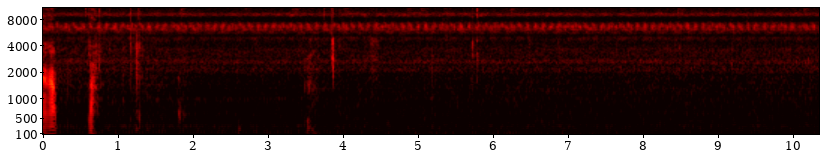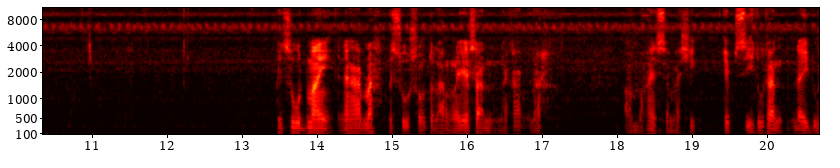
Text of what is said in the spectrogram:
นะครับ เป็นสูตรใหม่นะครับนะเป็นสูตรสองตัวล่างระยะสั้นนะครับนะเอามาให้สมาชิก FC ทุกท่านได้ดู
